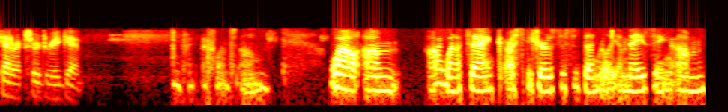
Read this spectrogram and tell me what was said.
cataract surgery again. Okay, excellent. Um, well, um, I want to thank our speakers. This has been really amazing. Um,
